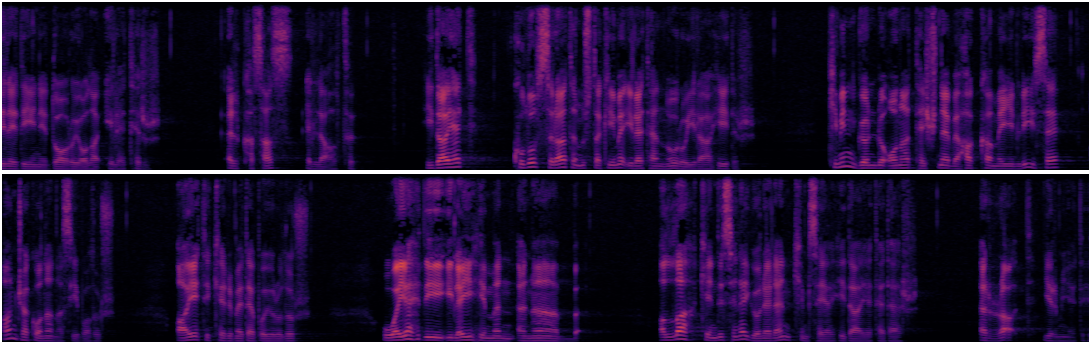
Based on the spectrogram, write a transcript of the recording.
dilediğini doğru yola iletir. El-Kasas 56 Hidayet, kulu sırat-ı müstakime ileten nuru ilahidir. Kimin gönlü ona teşne ve hakka meyilli ise ancak ona nasip olur.'' ayet-i kerimede buyurulur. وَيَهْدِي اِلَيْهِ مَنْ اَنَابٍ Allah kendisine yönelen kimseye hidayet eder. Er-Ra'd 27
